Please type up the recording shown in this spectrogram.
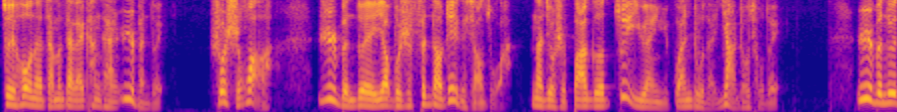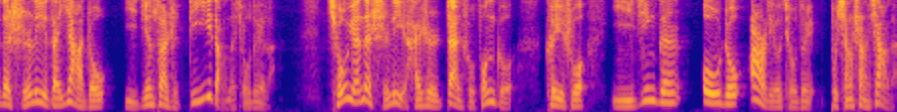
最后呢，咱们再来看看日本队。说实话啊，日本队要不是分到这个小组啊，那就是八哥最愿意关注的亚洲球队。日本队的实力在亚洲已经算是第一档的球队了，球员的实力还是战术风格，可以说已经跟欧洲二流球队不相上下了。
